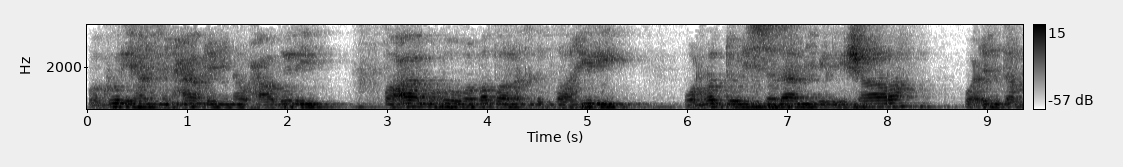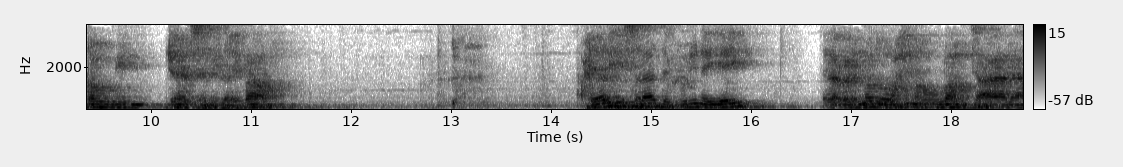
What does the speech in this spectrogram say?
وكرهت من حاقن أو حاضر طعامه وبطلت للظاهر والرد للسلام بالإشارة وعند قوم جاز بالعبارة waxyaalihii salaada burinayey ee culimmadu raximah llahu tacaala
